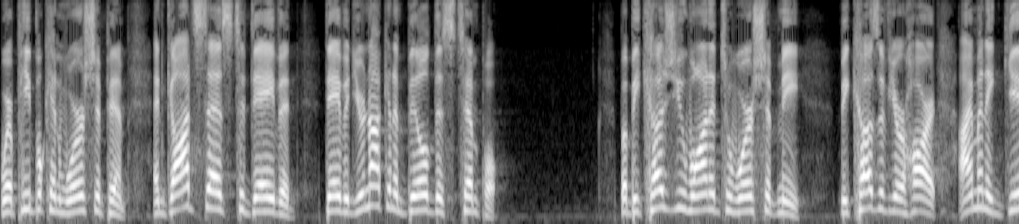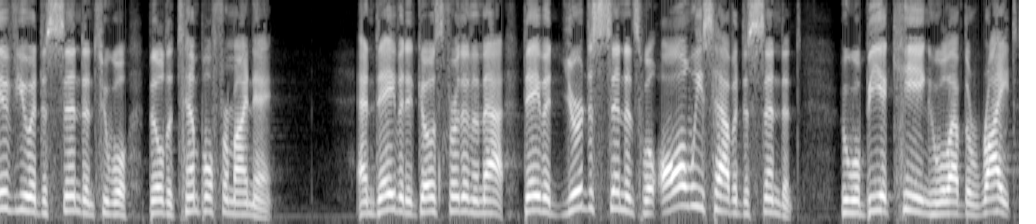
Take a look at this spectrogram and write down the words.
where people can worship him. And God says to David, David, you're not going to build this temple. But because you wanted to worship me, because of your heart, I'm going to give you a descendant who will build a temple for my name. And David, it goes further than that. David, your descendants will always have a descendant who will be a king, who will have the right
